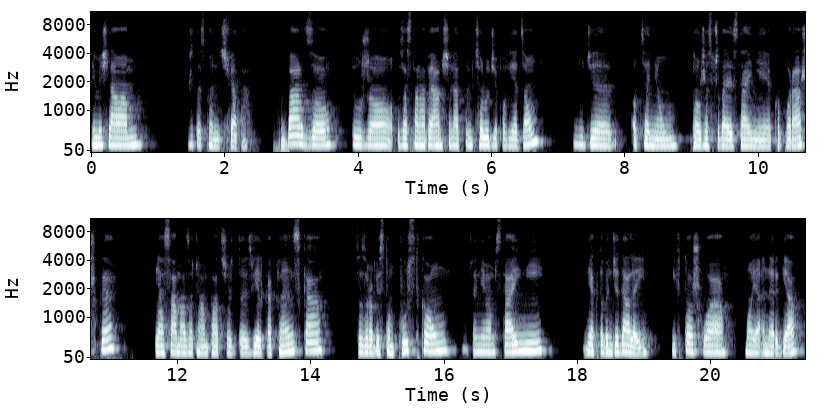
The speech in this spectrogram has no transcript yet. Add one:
i myślałam, że to jest koniec świata. Bardzo dużo zastanawiałam się nad tym, co ludzie powiedzą. Ludzie ocenią to, że sprzedaję stajnię jako porażkę. Ja sama zaczęłam patrzeć, to jest wielka klęska, co zrobię z tą pustką, że nie mam stajni, jak to będzie dalej. I w to szła moja energia.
